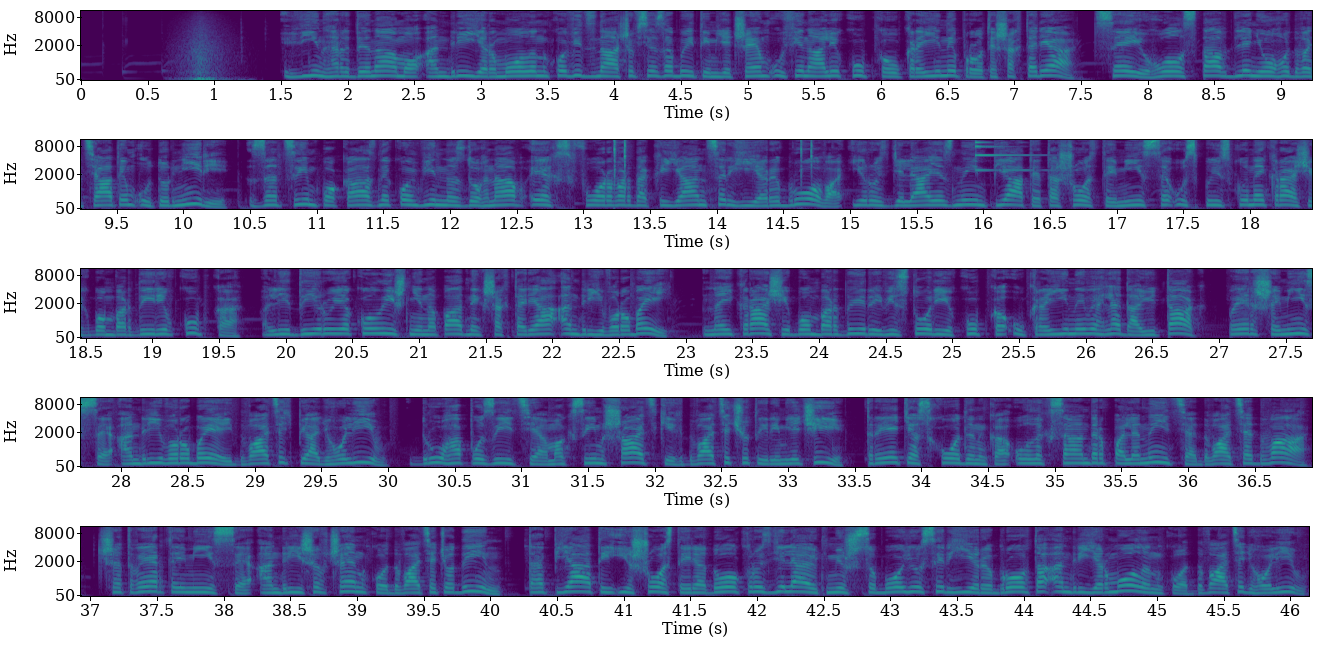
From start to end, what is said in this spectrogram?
Вінгер Динамо Андрій Ярмоленко відзначився забитим м'ячем у фіналі Кубка України проти Шахтаря. Цей гол став для нього 20-тим у турнірі. За цим показником він наздогнав екс-форварда киян Сергія Реброва і розділяє з ним п'яте та шосте місце у списку найкращих бомбардирів Кубка. Лідирує колишній нападник Шахтаря Андрій Воробей. Найкращі бомбардири в історії Кубка України виглядають так: перше місце Андрій Воробей 25 голів, друга позиція Максим Шацьких 24 м'ячі, третя сходинка Олександр Паляниця 22, четверте місце Андрій Шевченко 21 та п'ятий і шостий рядок розділяють між собою Сергій Ребров та Андрій Ярмоленко 20 голів.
